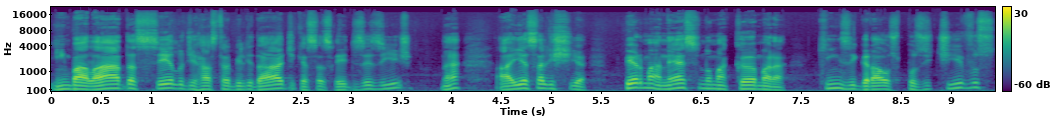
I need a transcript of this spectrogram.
embaladas, selo de rastreabilidade que essas redes exigem. Né? Aí essa lixia permanece numa câmara 15 graus positivos,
